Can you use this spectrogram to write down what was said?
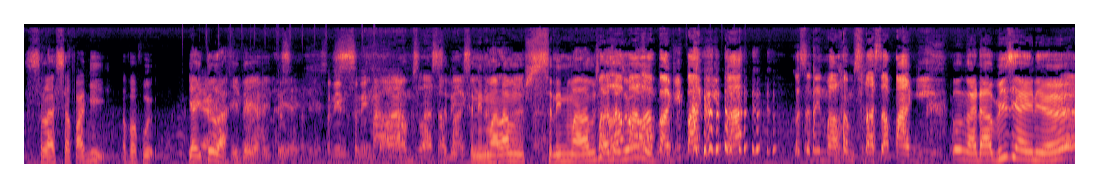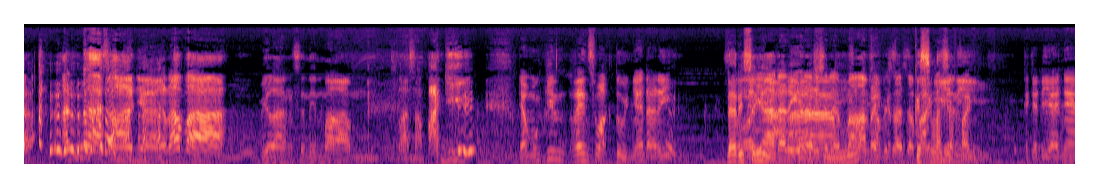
Selasa pagi apa pun ya itulah Ya, itu ya itu ya, itu. Senin Senin malam. Selasa Senin, pagi. Senin malam gimana? Senin malam Selasa malam, malam, pagi, pagi, Pak. Ke Senin malam, Selasa pagi. oh nggak ada habisnya ini ya Ya, Anda soalnya kenapa bilang Senin malam Selasa pagi? Ya mungkin range waktunya dari dari Oh Senin iya, dari, Ah, dari Senin malam sampai Selasa ke pagi. Selasa nih. pagi kejadiannya.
